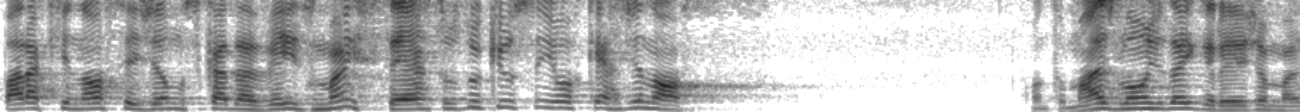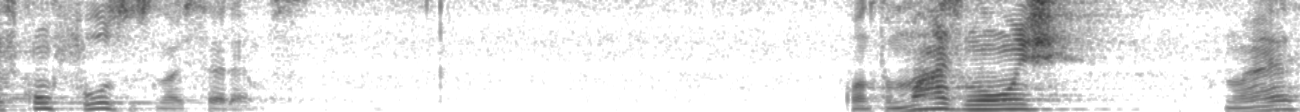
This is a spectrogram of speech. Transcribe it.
para que nós sejamos cada vez mais certos do que o Senhor quer de nós. Quanto mais longe da igreja, mais confusos nós seremos. Quanto mais longe, não é,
